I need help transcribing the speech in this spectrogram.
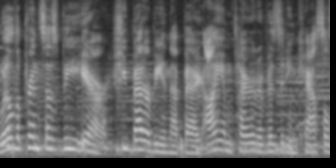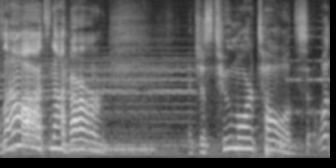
Will the princess be here? She better be in that bag. I am tired of visiting castles. Oh, it's not her! It's just two more toads. What?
